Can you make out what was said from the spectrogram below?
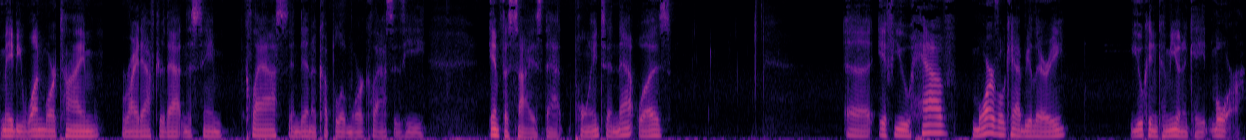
maybe one more time right after that in the same class, and then a couple of more classes he emphasized that point, and that was uh, if you have more vocabulary, you can communicate more.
